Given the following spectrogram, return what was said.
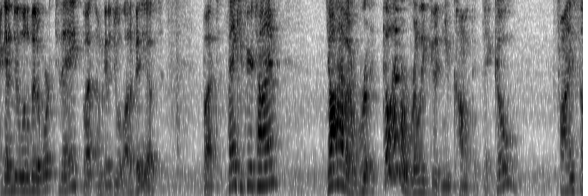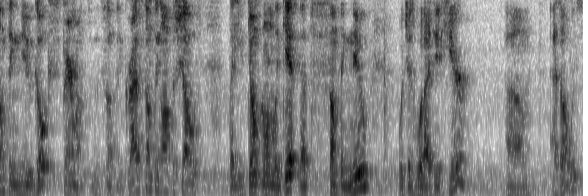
I got to do a little bit of work today, but I'm going to do a lot of videos. But thank you for your time. Y'all have a really, go have a really good new comic book day. Go find something new. Go experiment with something. Grab something off the shelves that you don't normally get. That's something new, which is what I did here. Um, as always,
